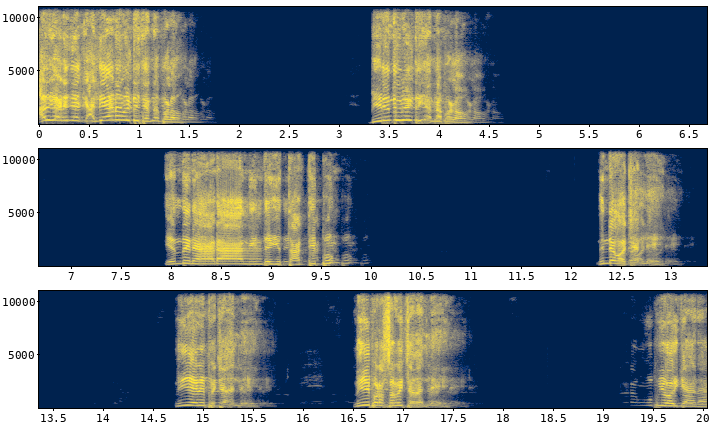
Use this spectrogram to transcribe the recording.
അത് കഴിഞ്ഞ് കല്യാണ വീട്ടിൽ ചെന്നപ്പോഴോ? വിരുന്ന് വീട്ടിൽ ചെന്നപ്പോഴോ? എന്തിനാടാ നിന്റെ ഈ തട്ടിപ്പും? നിന്റെ കൊച്ചല്ലേ? നീ ജനിപ്പിച്ചതല്ലേ നീ പ്രസവിച്ചതല്ലേ? ഉപയോഗിക്കാനാ?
